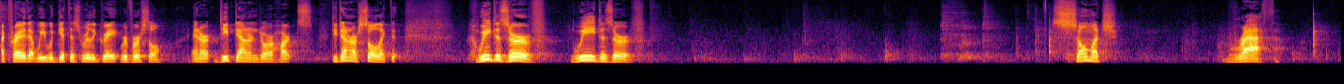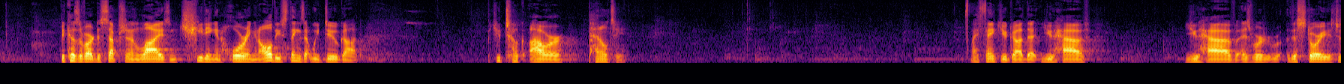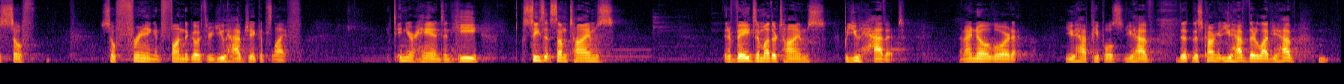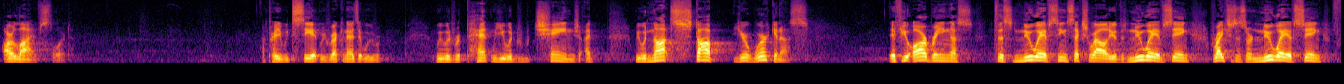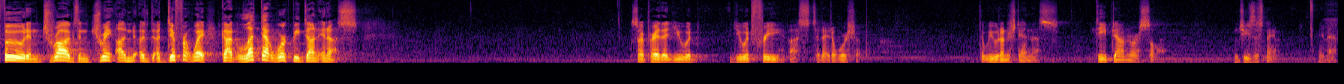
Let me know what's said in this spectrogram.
I pray that we would get this really great reversal and our deep down into our hearts, deep down in our soul, like the, we deserve, we deserve so much wrath because of our deception and lies and cheating and whoring and all these things that we do, God. But you took our penalty. I thank you, God, that you have, you have, as we're, this story is just so, so freeing and fun to go through. You have Jacob's life. It's in your hands, and he sees it sometimes it evades him other times, but you have it. And I know, Lord, you have people's, you have this congregation, you have their life, you have our lives, Lord. I pray we'd see it, we'd recognize it, we, we would repent, you would change. I, we would not stop your work in us. If you are bringing us to this new way of seeing sexuality, or this new way of seeing righteousness, or new way of seeing food and drugs and drink, a, a, a different way. God, let that work be done in us. So I pray that you would, you would free us today to worship, that we would understand this deep down in our soul. In Jesus' name, amen.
